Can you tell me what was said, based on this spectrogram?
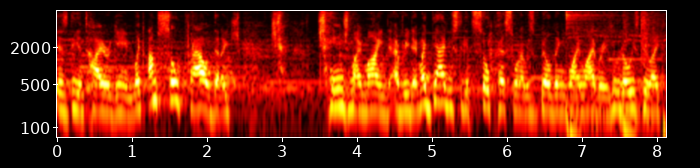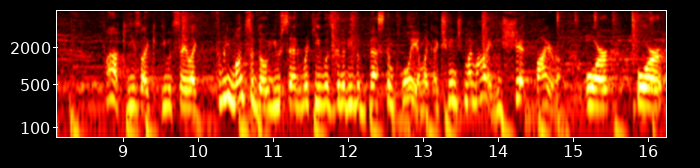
is the entire game. Like, I'm so proud that I ch- ch- change my mind every day. My dad used to get so pissed when I was building Wine Library. He would always be like, fuck, he's like, he would say like, three months ago you said Ricky was gonna be the best employee. I'm like, I changed my mind. He shit, fire him. Or, or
